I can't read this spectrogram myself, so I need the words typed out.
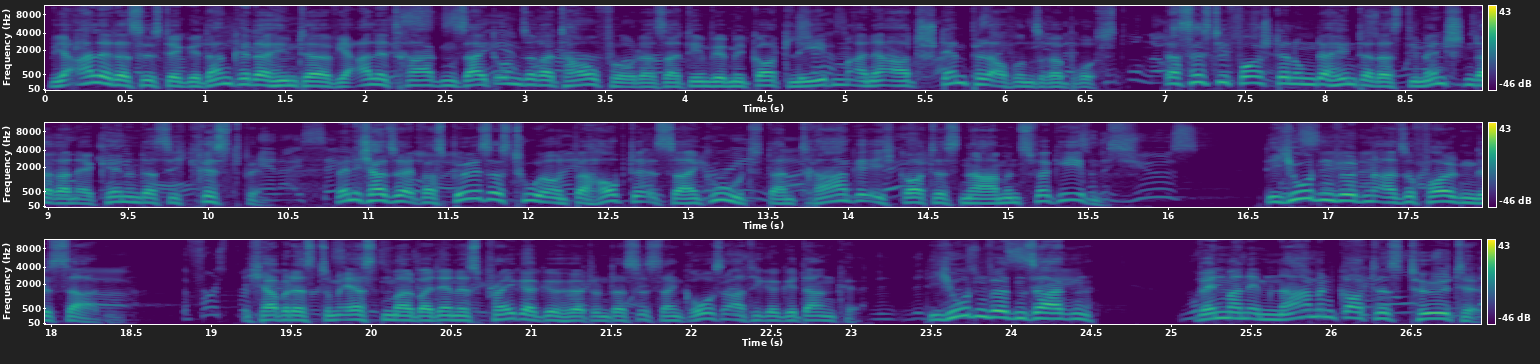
Wir alle, das ist der Gedanke dahinter, wir alle tragen seit unserer Taufe oder seitdem wir mit Gott leben eine Art Stempel auf unserer Brust. Das ist die Vorstellung dahinter, dass die Menschen daran erkennen, dass ich Christ bin. Wenn ich also etwas Böses tue und behaupte, es sei gut, dann trage ich Gottes Namens vergebens. Die Juden würden also Folgendes sagen. Ich habe das zum ersten Mal bei Dennis Prager gehört und das ist ein großartiger Gedanke. Die Juden würden sagen, wenn man im Namen Gottes tötet,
